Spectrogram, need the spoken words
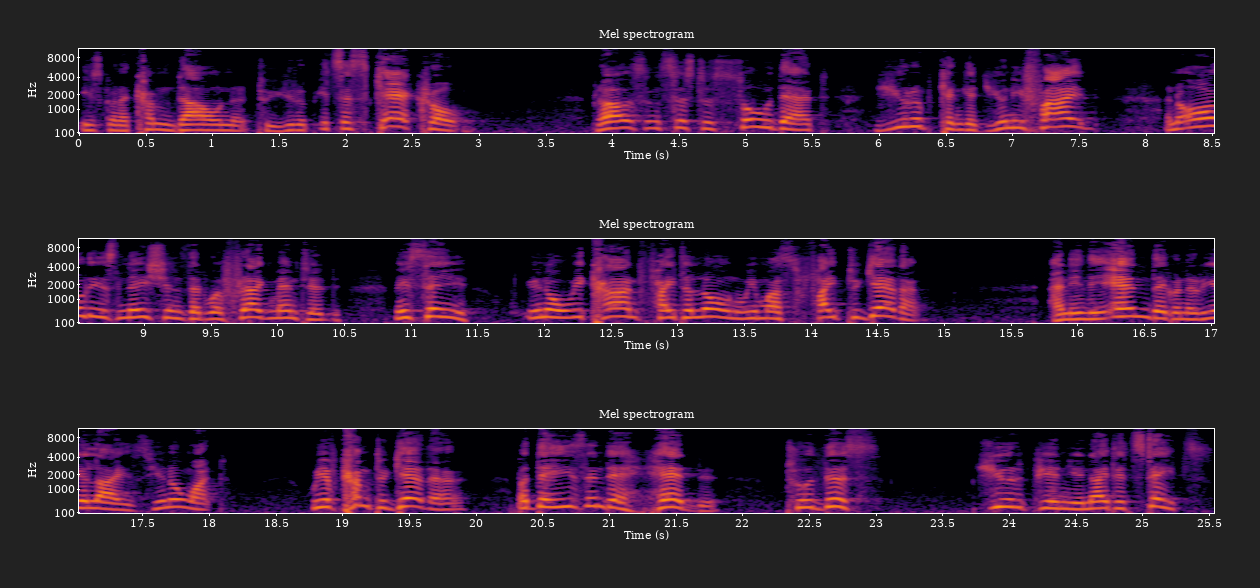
is going to come down to Europe. It's a scarecrow, brothers and sisters, so that Europe can get unified and all these nations that were fragmented may say, you know, we can't fight alone, we must fight together. And in the end, they're going to realize, you know what? We have come together, but there isn't a head to this European United States.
